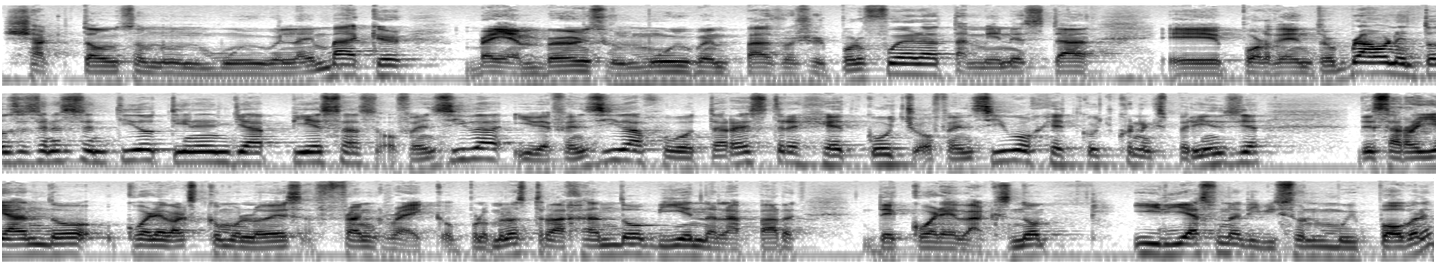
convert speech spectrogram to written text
Shaq Thompson, un muy buen linebacker, Brian Burns, un muy buen pass rusher por fuera, también está eh, por dentro Brown. Entonces en ese sentido tienen ya piezas ofensiva y defensiva, juego terrestre, head coach ofensivo, head coach con experiencia desarrollando corebacks como lo es Frank Reich, o por lo menos trabajando bien a la par de corebacks, ¿no? Irías una división muy pobre,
